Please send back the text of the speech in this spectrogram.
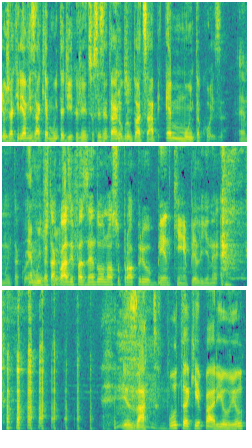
Eu já queria avisar que é muita dica, gente. Se vocês entrarem É no grupo dica. do WhatsApp, é muita coisa. É muita coisa. É muita a gente tá coisa. quase fazendo o nosso próprio Bandcamp ali, né? Exato. Puta que pariu, viu?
